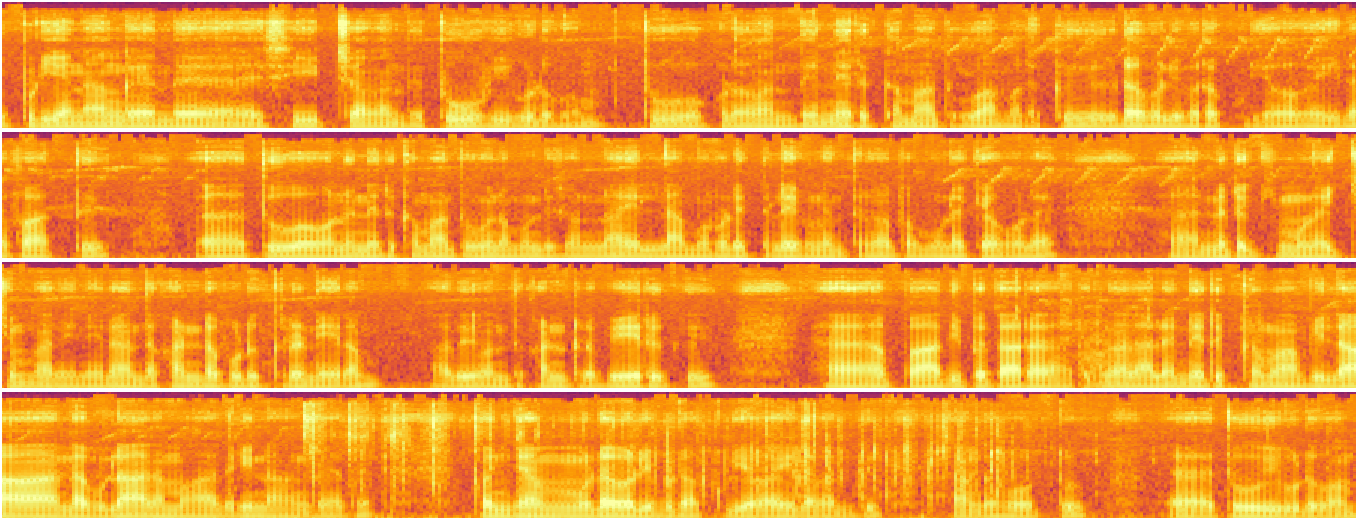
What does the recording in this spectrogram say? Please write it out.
இப்படியே நாங்கள் இந்த சீட்ஸை வந்து தூவி விடுவோம். தூவக்குள்ள வந்து நெருக்கமாக தூவாமலுக்கு இடைவெளி வரக்கூடிய வகையில் பார்த்து தூவ ஒன்று நெருக்கமாக தூவினோம்னு சொன்னால் எல்லா முருடத்தில் விழுந்துடும் அப்போ முளைக்க கூட நெருக்கி முளைக்கும். அதே நேரம் அந்த கண்டை பிடுக்கிற நேரம் அது வந்து கன்ற பேருக்கு பாதிப்பு தரதாக இருக்கும். அதால் நெருக்கமாக விழா அந்த விழாத மாதிரி நாங்கள் அதை கொஞ்சம் இடைவெளி விடக்கூடிய வகையில் வந்து நாங்கள் போட்டு தூவி விடுவோம்.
